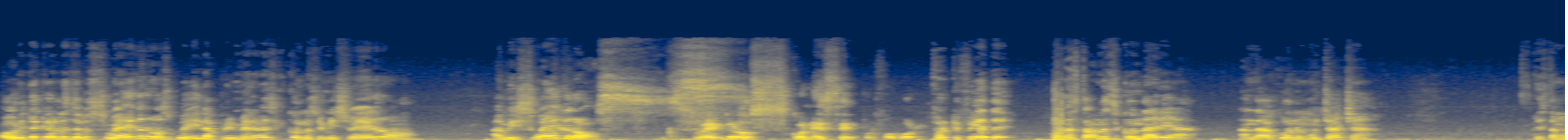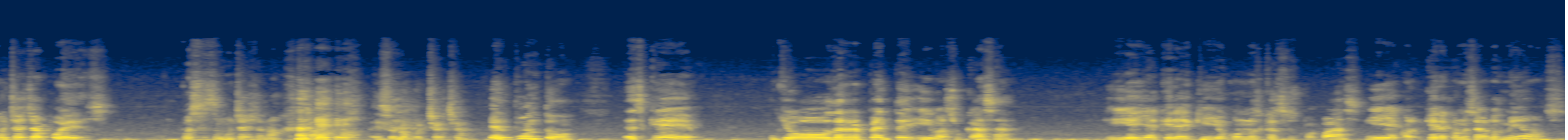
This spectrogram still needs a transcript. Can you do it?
ahorita que hablas de los suegros, güey, la primera vez que conocí a mi suegro. A mis suegros. Suegros con ese, por favor. Porque fíjate, cuando estaba en la secundaria, andaba con una muchacha. Esta muchacha, pues, pues es muchacha, ¿no? Ajá. ¿Es una muchacha? El punto es que yo de repente iba a su casa y ella quería que yo conozca a sus papás y ella quería conocer a los míos.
